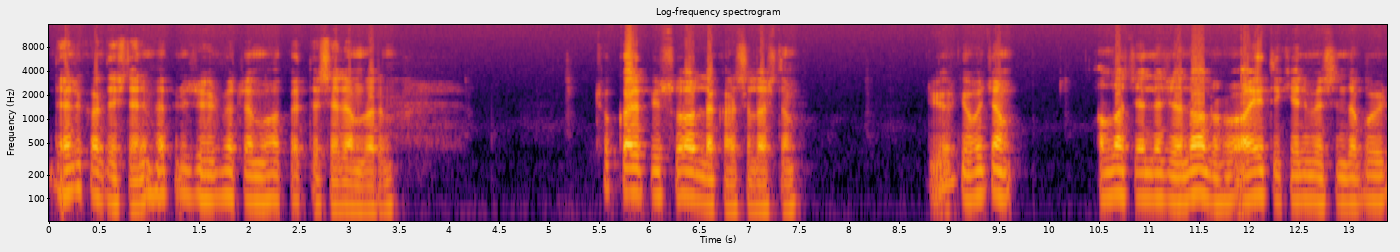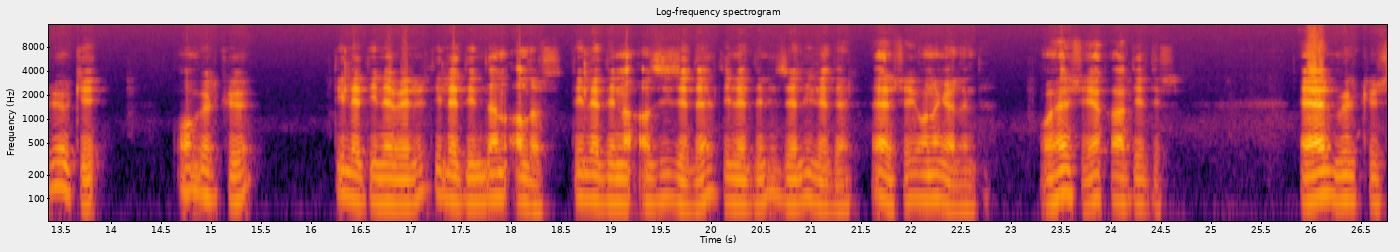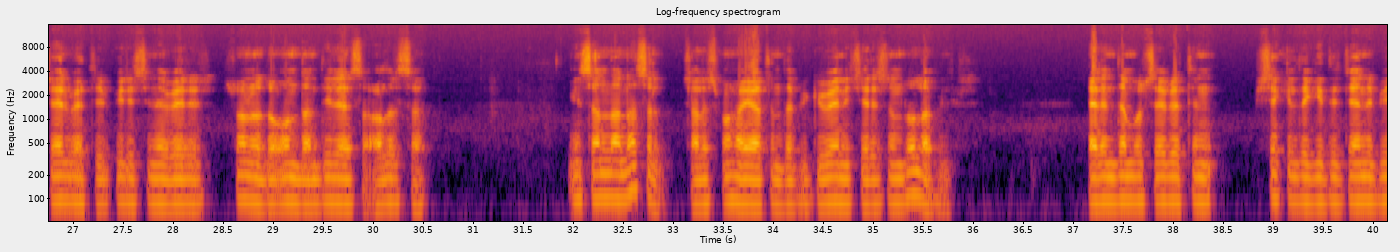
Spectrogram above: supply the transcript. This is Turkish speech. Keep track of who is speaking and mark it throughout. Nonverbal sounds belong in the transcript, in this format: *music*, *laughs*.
Speaker 1: Değerli kardeşlerim, hepinizi hürmet ve muhabbetle selamlarım. Çok garip bir sualle karşılaştım. Diyor ki hocam, Allah Celle Celaluhu ayeti kelimesinde buyuruyor ki, o mülkü dilediğine verir, dilediğinden alır. Dilediğini aziz eder, dilediğini zelil eder. Her şey onun elinde. O her şeye kadirdir. Eğer mülkü, serveti birisine verir, sonra da ondan dilerse alırsa, insanlar nasıl çalışma hayatında bir güven içerisinde olabilir? Elinden bu servetin bir şekilde gideceğini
